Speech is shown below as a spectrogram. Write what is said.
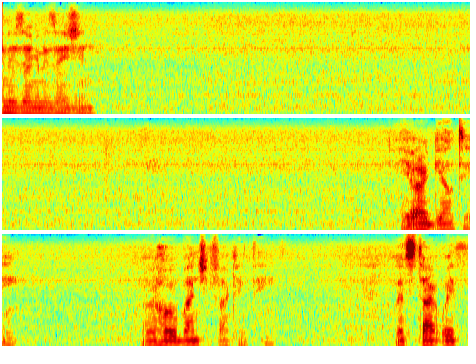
and his organization. You are guilty of a whole bunch of fucking things. Let's start with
